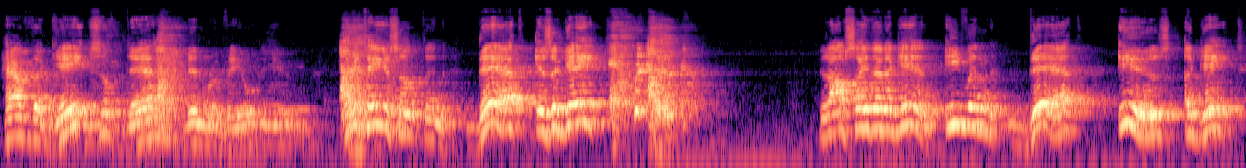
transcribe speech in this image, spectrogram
Have the gates of death been revealed to you? Let me tell you something. Death is a gate. And I'll say that again. Even death is a gate.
